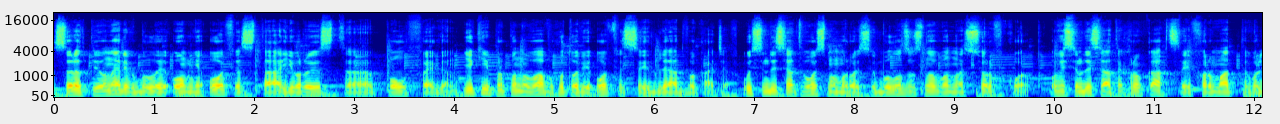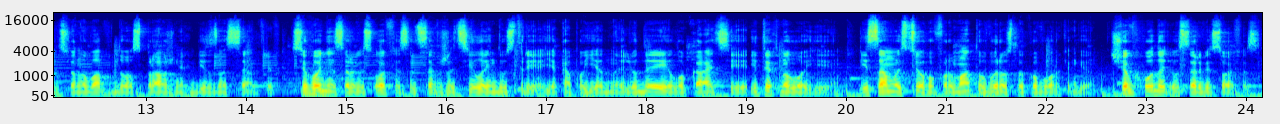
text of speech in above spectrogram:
Серед піонерів були Omni Office та юрист е, Пол Феган, який пропонував готові офіси для адвокатів. У 78-му році було засновано SurfCorp. У 80-х роках цей формат еволюціонував до справжніх бізнес-центрів. Сьогодні сервіс офіси це вже ціла індустрія, яка поєднує людей, локації і технології. І саме з цього формату виросли коворкінги. Що входить у сервіс офіс?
